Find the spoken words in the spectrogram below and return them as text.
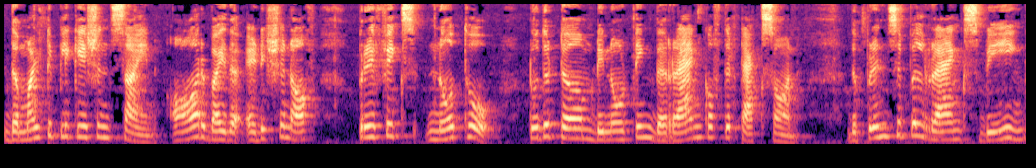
the multiplication sign or by the addition of prefix notho to the term denoting the rank of the taxon the principal ranks being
